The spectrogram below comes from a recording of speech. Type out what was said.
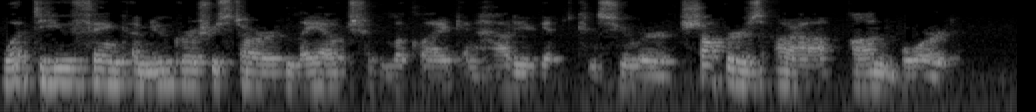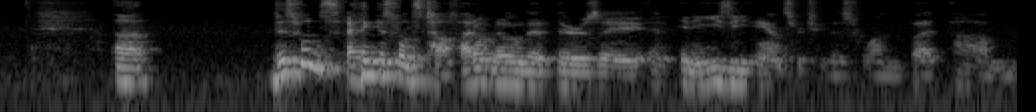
What do you think a new grocery store layout should look like, and how do you get consumer shoppers uh, on board? Uh, this one's, I think this one's tough. I don't know that there's a an, an easy answer to this one, but um,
